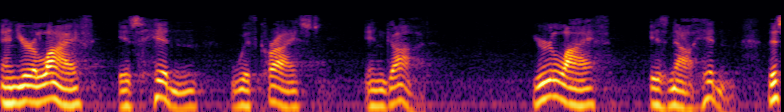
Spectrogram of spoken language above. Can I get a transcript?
and your life is hidden with Christ in God. Your life is now hidden. This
